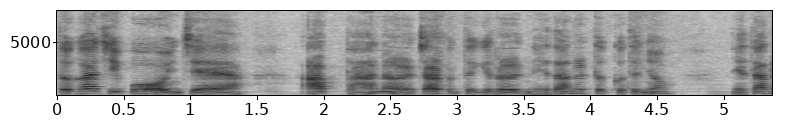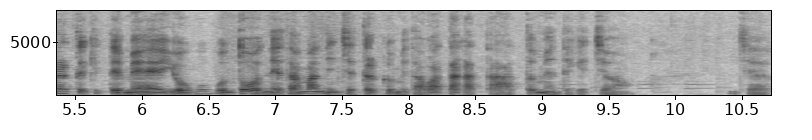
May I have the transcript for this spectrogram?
떠가지고 이제 앞 단을 짧은 뜨기를 네 단을 떴거든요. 네 단을 떴기 때문에 요 부분도 네 단만 이제 뜰 겁니다. 왔다 갔다 뜨면 되겠죠. 이제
